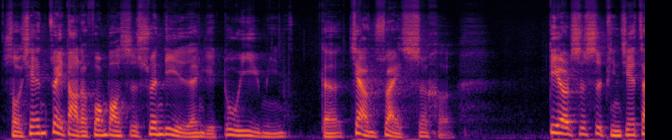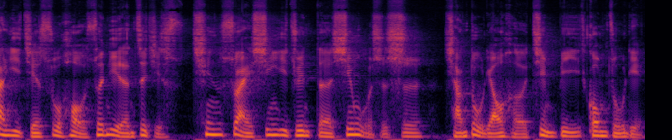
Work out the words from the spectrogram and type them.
首先，最大的风暴是孙立人与杜聿明的将帅失和。第二次四平街战役结束后，孙立人自己亲率新一军的新五十师强渡辽河，进逼公主岭。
